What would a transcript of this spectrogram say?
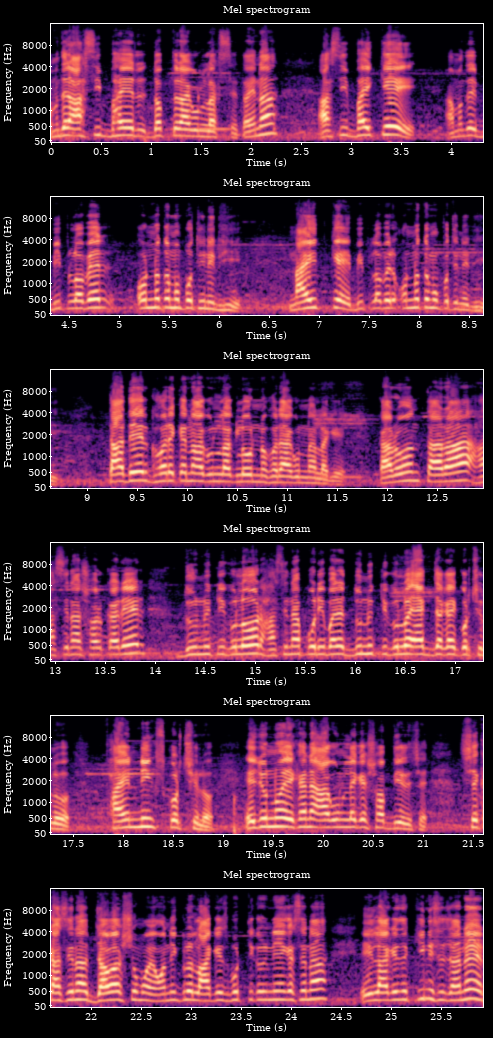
আমাদের আসিফ ভাইয়ের দপ্তরে আগুন লাগছে, তাই না? আসিফ ভাই কে? আমাদের বিপ্লবের অন্যতম প্রতিনিধি। নাহিদকে, বিপ্লবের অন্যতম প্রতিনিধি। তাদের ঘরে কেন আগুন লাগল, অন্য ঘরে আগুন না লাগে? কারণ তারা হাসিনা সরকারের দুর্নীতিগুলোর, হাসিনা পরিবারের দুর্নীতিগুলো এক জায়গায় করছিল ফাইন্ডিংস করছিল। এই জন্য এখানে আগুন লেগে সব দিয়ে দিয়েছে। শেখ হাসিনা যাওয়ার সময় অনেকগুলো লাগেজ ভর্তি করে নিয়ে গেছে না? এই লাগেজে কী নিছে জানেন?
